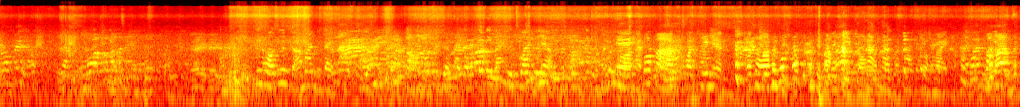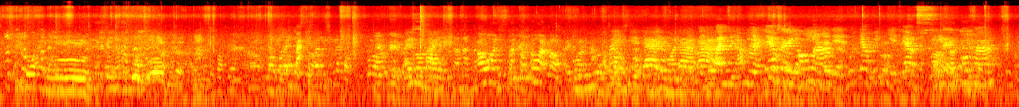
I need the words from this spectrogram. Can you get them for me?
หออื่นก็อามันได้เดือดเดือดอะไรก็ดีมันคือว่าอยู่แล้วก็ฝากวันที่เนี่ยก็ทอมันสิมันสิมาไปจีบสองคนส่งไปไข่ไม่สามสี่สายเลยนะคะเพราะฉะนั้นคือต้องการมาให้เลือกใส่ในที่ปวันให้แต่แต่เขาได้สารได้ดีถูก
